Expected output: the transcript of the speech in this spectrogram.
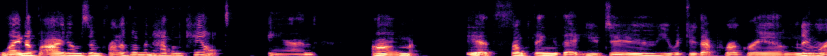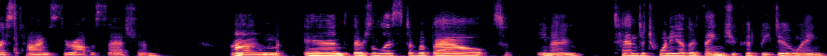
line up items in front of them and have them count. And um, it's something that you do. You would do that program numerous times throughout the session. Um, and there's a list of about, you know, 10 to 20 other things you could be doing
